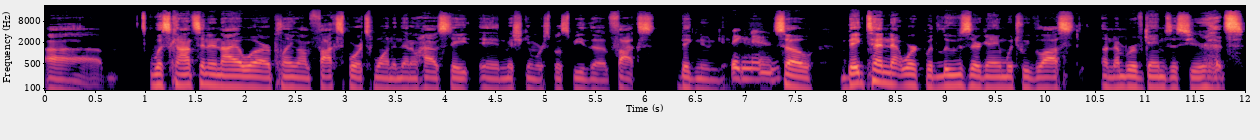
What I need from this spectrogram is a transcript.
Uh, Wisconsin and Iowa are playing on Fox Sports One, and then Ohio State and Michigan were supposed to be the Fox Big Noon game. Big Noon. So Big Ten Network would lose their game, which we've lost a number of games this year. That's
